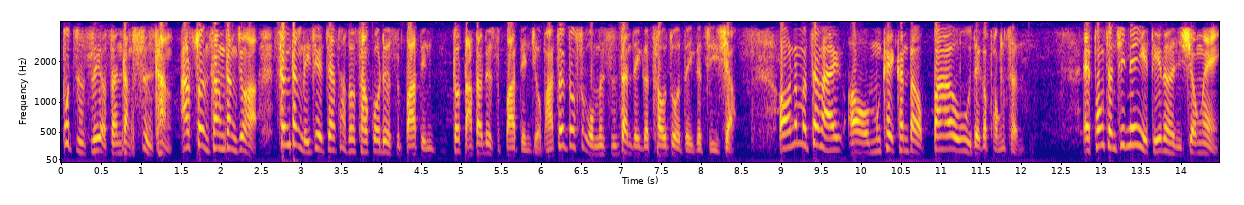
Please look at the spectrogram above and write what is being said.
不止只有三趟四趟啊，算三趟就好，三趟累计的价差都超过六十八点，都达到六十八点九八，这都是我们实战的一个操作的一个绩效。哦，那么再来哦，我们可以看到八二五的一个鹏程，哎，鹏程今天也跌得很凶哎、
